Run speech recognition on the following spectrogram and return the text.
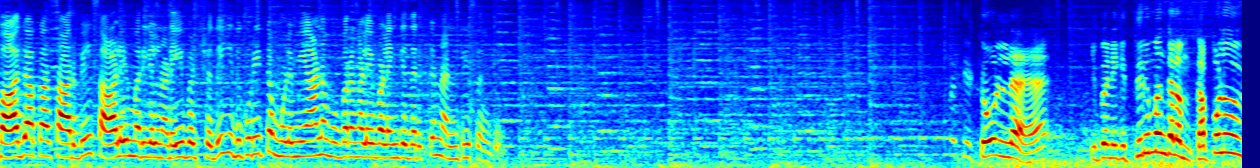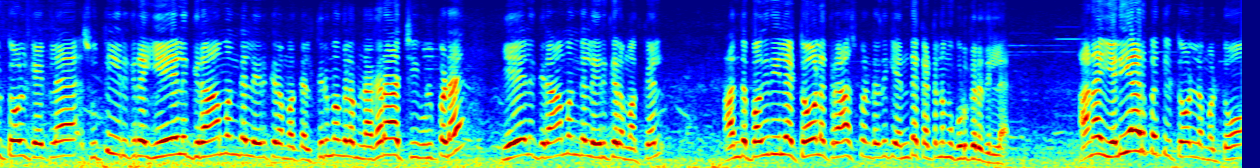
பாஜக சார்பில் சாலை மறியல் நடைபெற்றது. இது குறித்த முழுமையான விவரங்களை வழங்கியதற்கு நன்றி செந்தில். டோலில் டோல்ல இப்போ இன்னைக்கு திருமங்கலம் கப்பலூர் டோல்கேட்டில் சுற்றி சுத்தி இருக்கிற ஏழு கிராமங்கள் இருக்கிற மக்கள் திருமங்கலம் நகராட்சி உள்பட ஏழு கிராமங்கள் இருக்கிற மக்கள் அந்த பகுதியில் டோலை கிராஸ் பண்ணுறதுக்கு எந்த கட்டணமும் கொடுக்கறதில்ல. ஆனால் எளியார்பத்தி டோலில் மட்டும்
